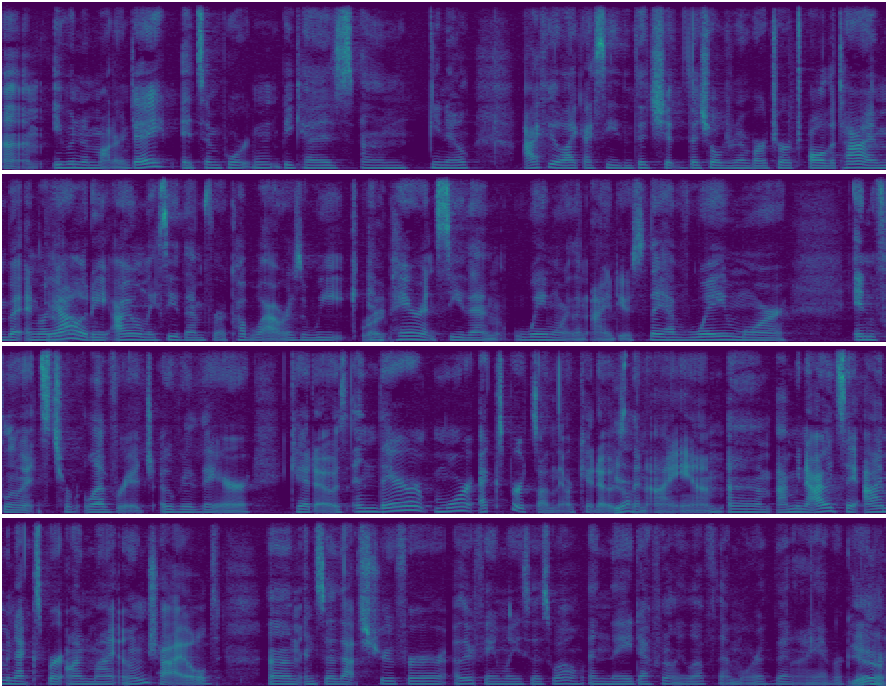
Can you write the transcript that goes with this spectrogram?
um, even in modern day, it's important because um, you know I feel like I see the ch- the children of our church all the time, but in reality, I only see them for a couple hours a week, Right. and parents see them way more than I do. So they have way more influence to leverage over their kiddos and they're more experts on their kiddos Yeah. than i am um, i mean i would say i'm an expert on my own child um, and so that's true for other families as well and they definitely love them more than i ever could Yeah.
